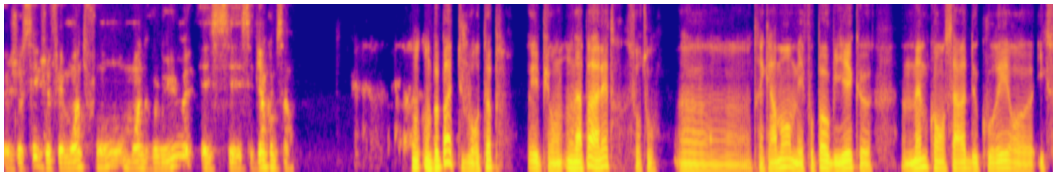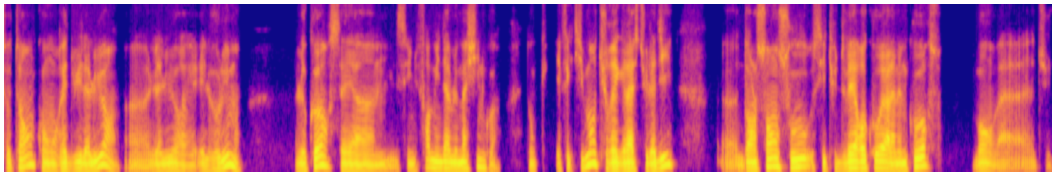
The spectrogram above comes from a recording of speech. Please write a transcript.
Je sais que je fais moins de fond, moins de volume et c'est bien comme ça. On ne peut pas être toujours au top et puis on n'a pas à l'être surtout. Euh, très clairement, mais il faut pas oublier que même quand on s'arrête de courir euh, X temps, qu'on réduit l'allure, l'allure et, le volume, le corps, c'est une formidable machine. quoi. Donc effectivement, tu régresses, tu l'as dit, euh, dans le sens où si tu devais recourir à la même course, bon, bah, tu,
